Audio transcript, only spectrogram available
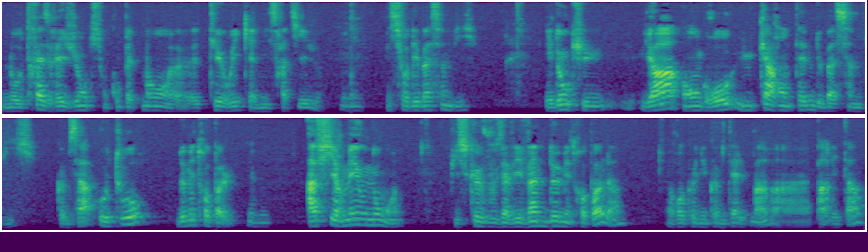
nos 13 régions qui sont complètement théoriques et administratives, mmh. mais sur des bassins de vie. Et donc, il y a en gros une quarantaine de bassins de vie, comme ça, autour de métropoles, mhm. affirmées ou non, hein, puisque vous avez 22 métropoles, hein, reconnues comme telles par, mhm. euh, par l'État.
